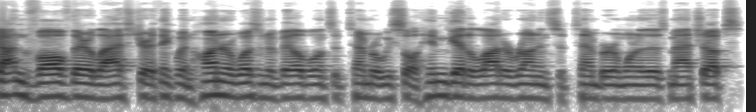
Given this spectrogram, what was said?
got involved there last year. I think when Hunter wasn't available in September, we saw him get a lot of run in September in one of those matchups.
